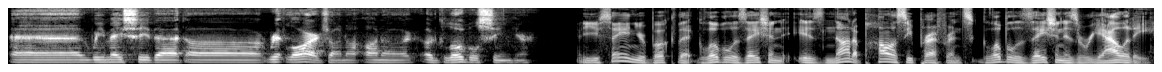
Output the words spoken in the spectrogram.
And we may see that uh, writ large on, a, on a, a global scene here. You say in your book that globalization is not a policy preference, globalization is a reality.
